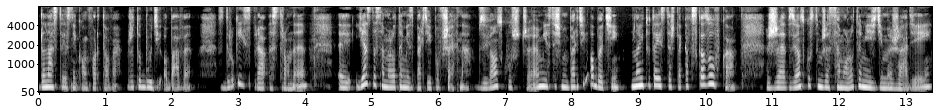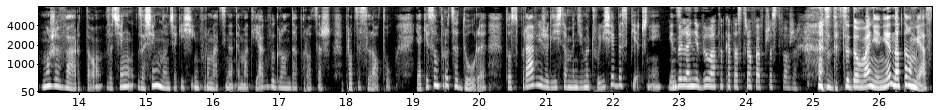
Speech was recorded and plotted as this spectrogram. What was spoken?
dla nas to jest niekomfortowe, że to budzi obawy. Z drugiej strony, y, jazda samolotem jest bardziej powszechna, w związku z czym jesteśmy bardziej obyci. No i tutaj jest też taka wskazówka, że w związku z tym, że samolotem jeździmy rzadziej, może warto zasięgnąć jakichś informacji na temat, jak wygląda proces, proces lotu, jakie są procedury. To sprawi, że gdzieś tam będziemy czuli się bezpieczniej. Więc... Byle nie była to katastrofa w przestworze. Zdecydowanie nie. Natomiast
